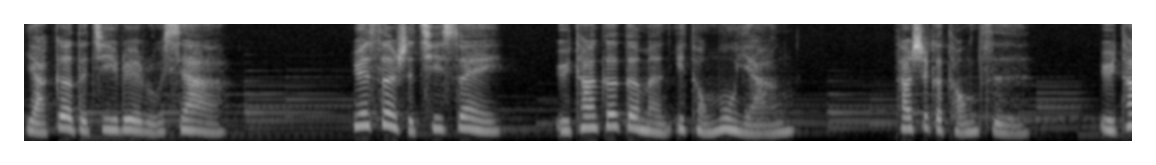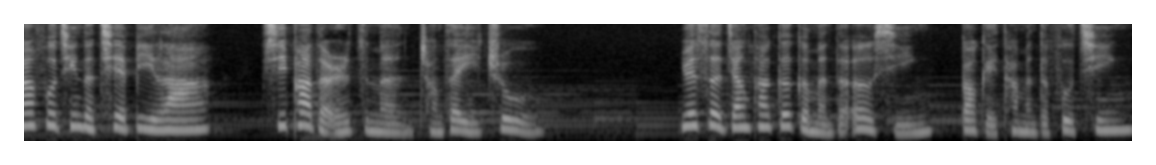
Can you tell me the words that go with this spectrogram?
雅各的记略如下。约瑟十七岁，与他哥哥们一同牧羊。他是个童子，与他父亲的妾毕拉、希帕的儿子们常在一处。约瑟将他哥哥们的恶行报给他们的父亲。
